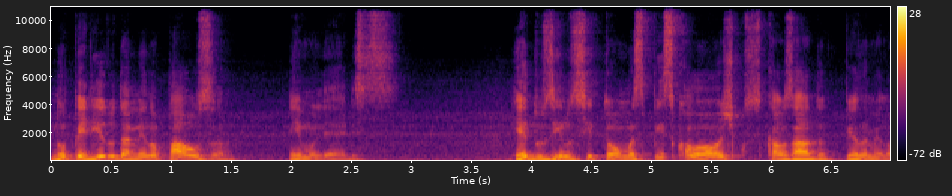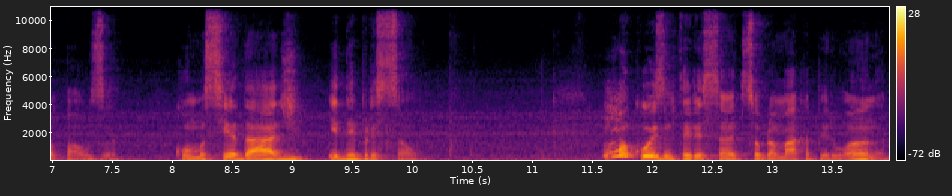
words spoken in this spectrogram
no período da menopausa em mulheres reduzindo sintomas psicológicos causados pela menopausa, como ansiedade e depressão. Uma coisa interessante sobre a maca peruana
